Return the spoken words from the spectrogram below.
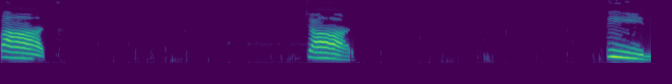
पाच. चार. तीन.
